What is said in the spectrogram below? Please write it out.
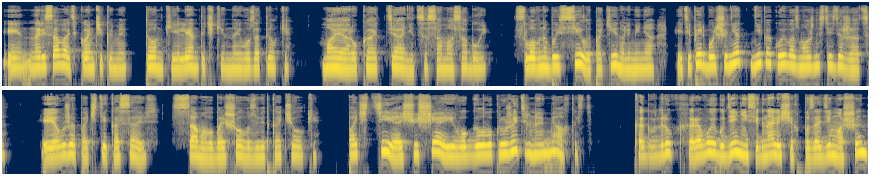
и нарисовать кончиками тонкие ленточки на его затылке. Моя рука тянется сама собой, словно бы силы покинули меня, и теперь больше нет никакой возможности сдержаться. И я уже почти касаюсь самого большого завитка челки, почти ощущаю его головокружительную мягкость. Как вдруг хоровое гудение сигналищих позади машин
